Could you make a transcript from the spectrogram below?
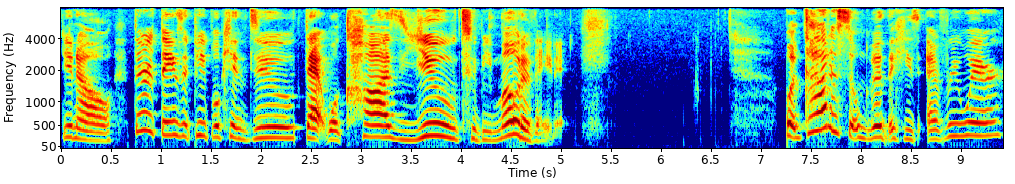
You know, there are things that people can do that will cause you to be motivated. But God is so good that He's everywhere.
